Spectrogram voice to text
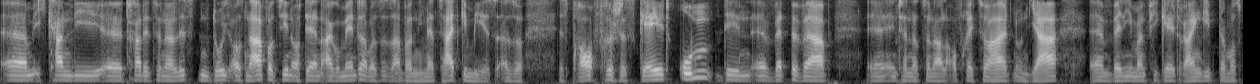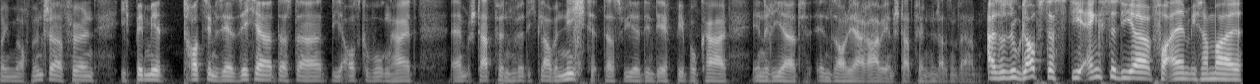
Ähm, ich kann die äh, Traditionalisten durchaus nachvollziehen, auch deren Argumente, aber es ist einfach nicht mehr zeitgemäß. Also es braucht frisches Geld, um den äh, Wettbewerb äh, international aufrechtzuerhalten. Und ja, äh, wenn jemand viel Geld reingibt, dann muss man ihm auch Wünsche erfüllen. Ich bin mir trotzdem sehr sicher, dass da die Ausgewogenheit ähm, stattfinden wird. Ich glaube nicht, dass wir den DFB-Pokal in Riyadh in Saudi-Arabien stattfinden lassen werden. Also du glaubst, dass die Ängste, die ja vor allem, ich sag mal,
